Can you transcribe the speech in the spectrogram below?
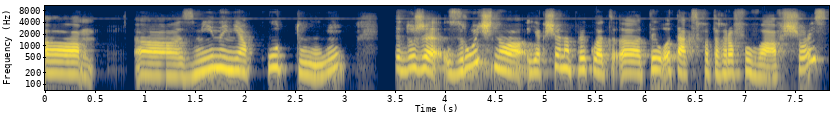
е, змінення куту. Це дуже зручно, якщо, наприклад, е, ти отак сфотографував щось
